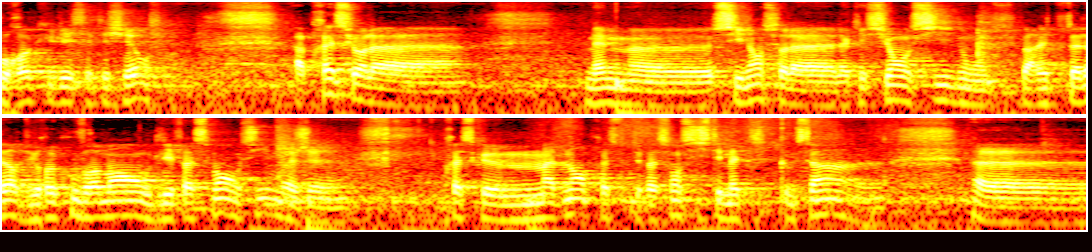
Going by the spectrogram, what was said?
pour reculer cette échéance. Après, sur la. Même sinon, sur la, question aussi dont je parlais tout à l'heure, du recouvrement ou de l'effacement aussi, moi je presque maintenant, presque de façon systématique comme ça. Euh,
